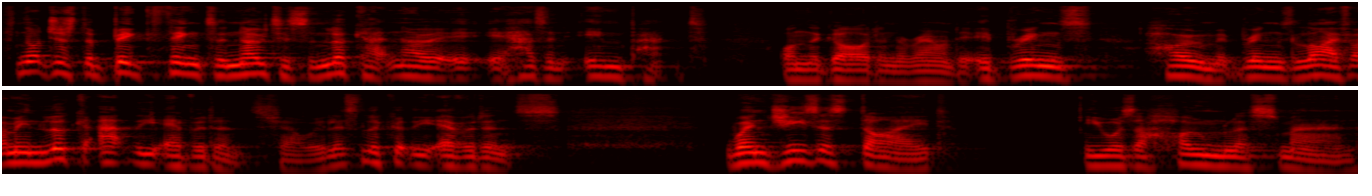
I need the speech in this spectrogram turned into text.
It's not just a big thing to notice and look at, no, it, it has an impact on the garden around it. It brings home, it brings life. I mean, look at the evidence, shall we? Let's look at the evidence. When Jesus died, he was a homeless man,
